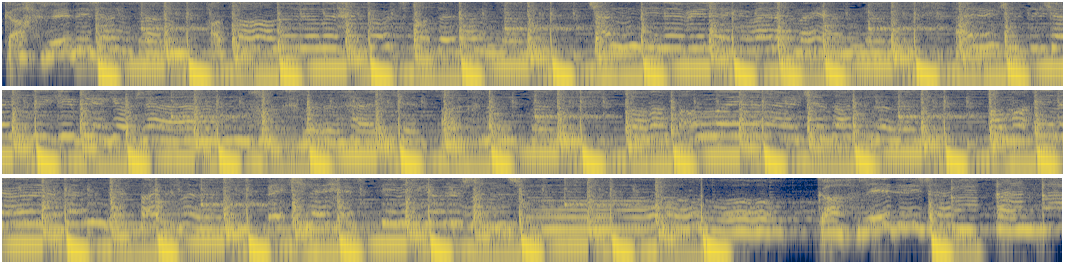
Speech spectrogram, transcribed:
Kahredeceksin sen. Hatalarını hep örtbas edersen Kahredeceksin. sen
